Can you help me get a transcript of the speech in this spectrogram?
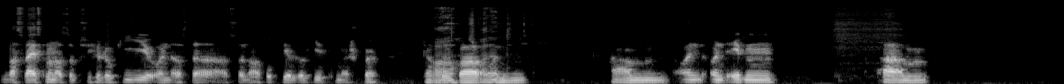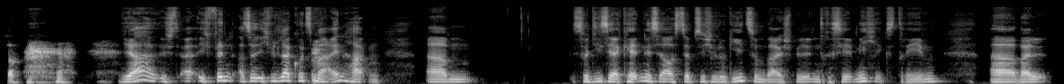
was weiß man aus der Psychologie und aus der, aus der Neurobiologie zum Beispiel darüber oh, und, ähm, und, und eben ähm, so. Ja, ich, äh, ich finde, also ich will da kurz mal einhaken. Ähm, so diese Erkenntnisse aus der Psychologie zum Beispiel interessiert mich extrem, äh, weil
